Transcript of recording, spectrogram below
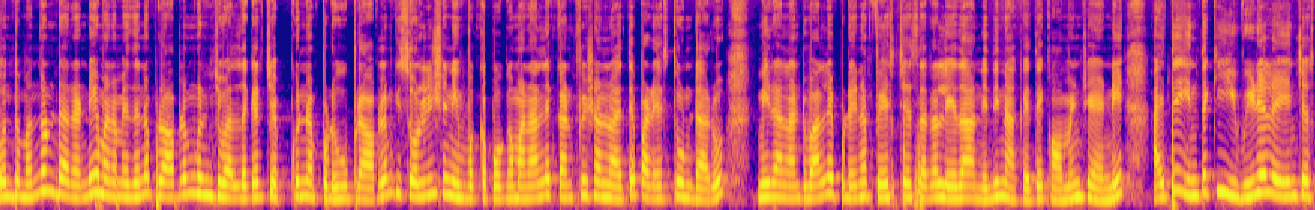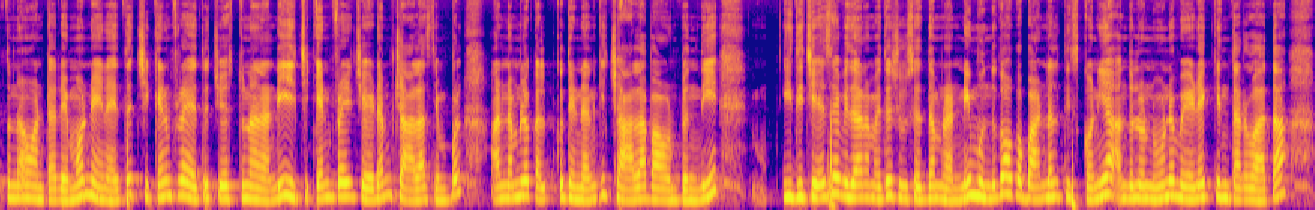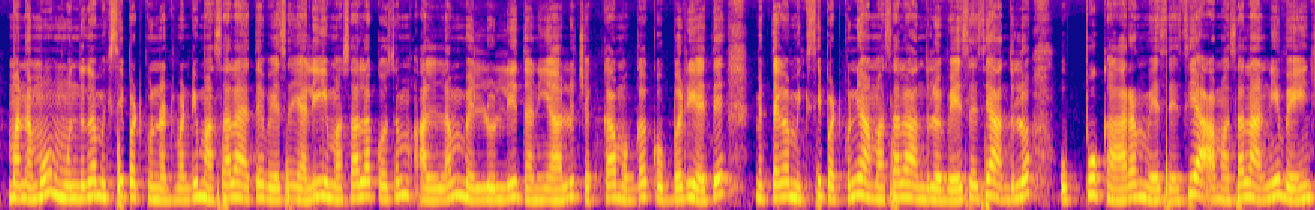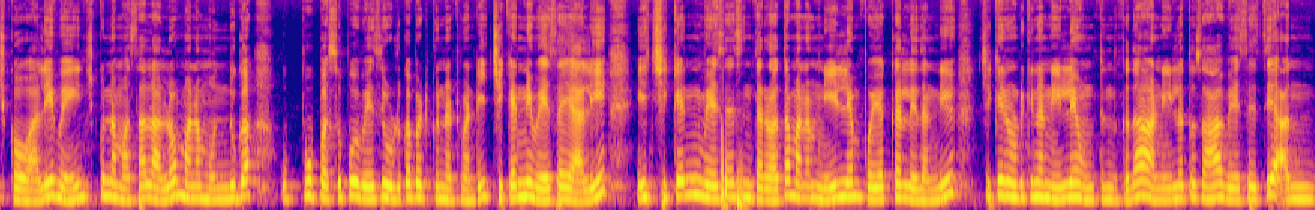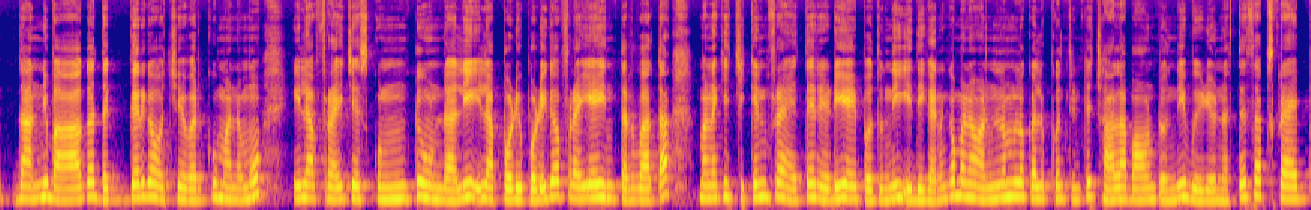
కొంతమంది ఉంటారండి మనం ఏదైనా ప్రాబ్లం గురించి వాళ్ళ దగ్గర చెప్పుకున్నప్పుడు ప్రాబ్లంకి సొల్యూషన్ ఇవ్వకపోగా మనల్ని కన్ఫ్యూషన్లో అయితే పడేస్తూ ఉంటారు. మీరు అలాంటి వాళ్ళని ఎప్పుడైనా ఫేస్ చేస్తారా లేదా అనేది నాకైతే కామెంట్ చేయండి. అయితే ఇంతకీ ఈ వీడియోలో ఏం చేస్తున్నావు అంటారేమో నేనైతే చికెన్ ఫ్రై అయితే చేస్తున్నానండి. ఈ చికెన్ ఫ్రై చేయడం చాలా సింపుల్. అన్నంలో కలుపుకు తినడానికి చాలా బాగుంటుంది. ఇది చేసే విధానం అయితే చూసేద్దాం రండి. ముందుగా ఒక బండలు తీసుకొని అందులో నూనె వేడెక్కిన తర్వాత మనము ముందుగా మిక్సీ పట్టుకున్నటువంటి మసాలా అయితే వేసేయాలి. ఈ మసాలా మసాలా కోసం అల్లం వెల్లుల్లి ధనియాలు చెక్క మొగ్గ కొబ్బరి అయితే మెత్తగా మిక్సీ పట్టుకుని ఆ మసాలా అందులో వేసేసి అందులో ఉప్పు కారం వేసేసి ఆ మసాలాన్ని వేయించుకోవాలి. వేయించుకున్న మసాలాలో మనం ముందుగా ఉప్పు పసుపు వేసి ఉడకబెట్టుకున్నటువంటి చికెన్ని వేసేయాలి. ఈ చికెన్ వేసేసిన తర్వాత మనం నీళ్ళేం పోయక్కర్లేదండి. చికెన్ ఉడికిన నీళ్ళే ఉంటుంది కదా ఆ నీళ్ళతో సహా వేసేసి దాన్ని బాగా దగ్గరగా వచ్చే వరకు మనము ఇలా ఫ్రై చేసుకుంటూ ఉండాలి. ఇలా పొడి పొడిగా ఫ్రై అయిన తర్వాత మనకి చికెన్ ఫ్రై అయితే రెడీ అయిపోతుంది. ఇది కనుక మనం అన్నంలో కలుపుకొని తింటే చాలా బాగుంటుంది. వీడియో నచ్చితే సబ్స్క్రైబ్.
